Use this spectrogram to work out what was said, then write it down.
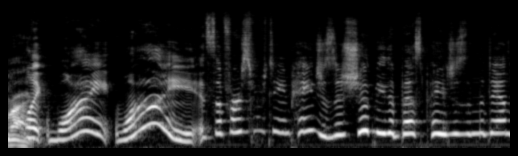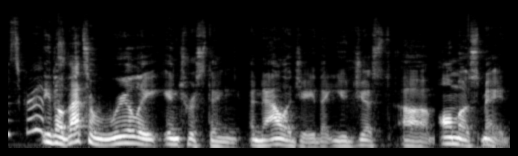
Right. like why why it's the first 15 pages it should be the best pages in the damn script You know, that's a really interesting analogy that you just um, almost made.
